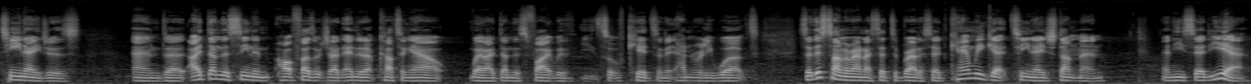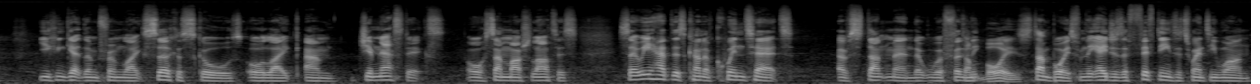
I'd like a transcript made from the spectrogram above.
teenagers, and uh, I'd done this scene in Hot Fuzz, which I'd ended up cutting out, where I'd done this fight with sort of kids, and it hadn't really worked. So this time around, I said to Brad, I said, "Can we get teenage stuntmen?" And he said, "Yeah, you can get them from like circus schools or like um, gymnastics or some martial artists." So we had this kind of quintet of stuntmen that were from Stunt the boys. stunt boys from the ages of 15 to 21.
